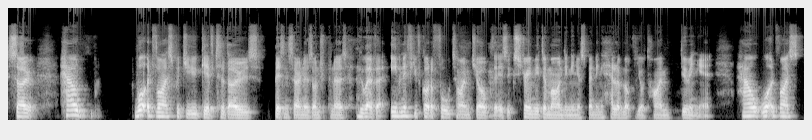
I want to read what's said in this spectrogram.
So, how, what advice would you give to those business owners, entrepreneurs, whoever, even if you've got a full time job that is extremely demanding and you're spending a hell of a lot of your time doing it? How, what advice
